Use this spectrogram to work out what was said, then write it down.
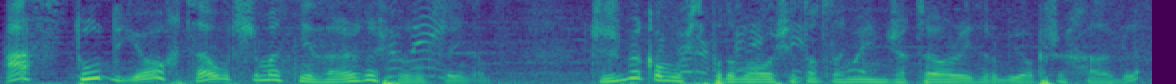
a studio chce utrzymać niezależność produkcyjną. Czyżby komuś spodobało się to, co Ninja Theory zrobiło przy Hellblade?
